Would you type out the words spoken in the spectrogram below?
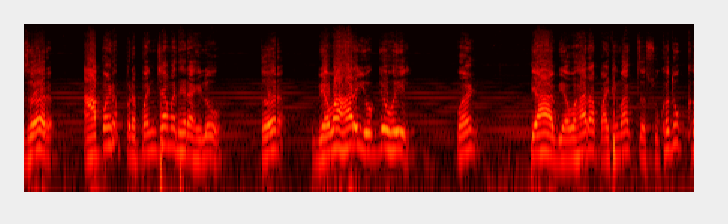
जर आपण प्रपंचामध्ये राहिलो तर व्यवहार योग्य होईल. पण त्या व्यवहारापाठीमागचं सुखदुःख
